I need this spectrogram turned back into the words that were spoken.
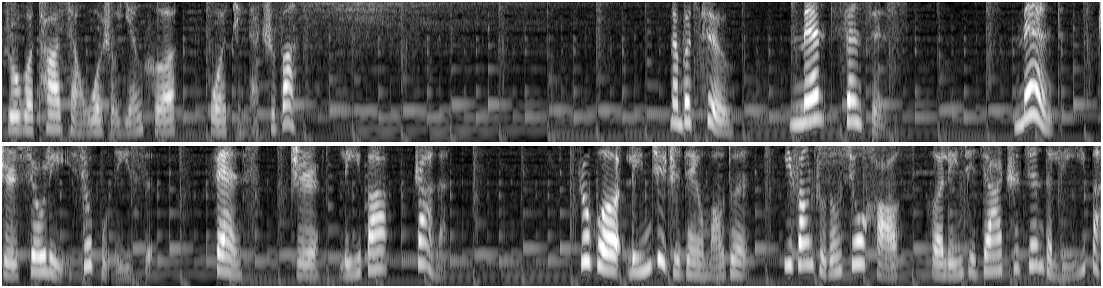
如果他想握手言和，我请他吃饭。Number two, mend fences。Mend 指修理、修补的意思，fence 指篱笆。栅栏。如果邻居之间有矛盾，一方主动修好和邻居家之间的篱笆，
